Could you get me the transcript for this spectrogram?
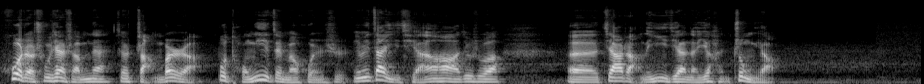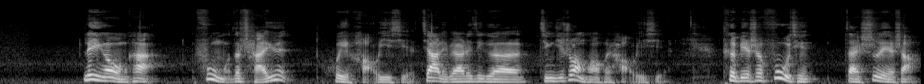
或者出现什么呢？叫长辈啊不同意这门婚事，因为在以前哈，就说，呃，家长的意见呢也很重要。另一个，我们看父母的财运会好一些，家里边的这个经济状况会好一些，特别是父亲在事业上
